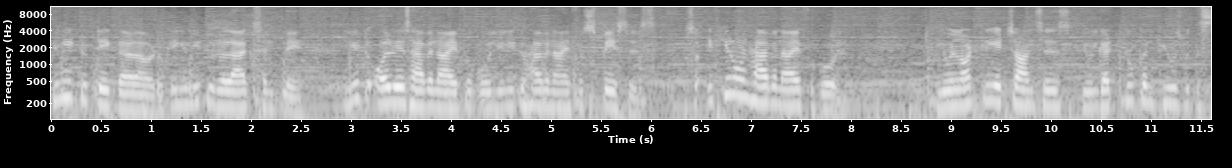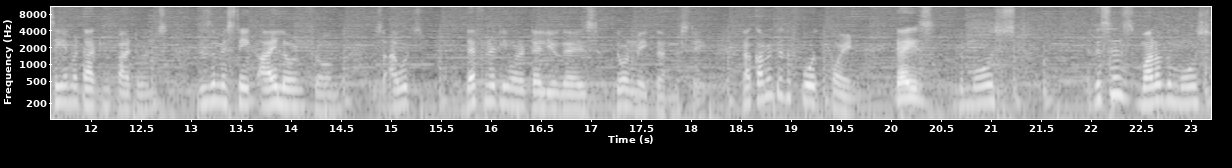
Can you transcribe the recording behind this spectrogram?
You need to take that out, okay? You need to relax and play. You need to always have an eye for goal. You need to have an eye for spaces. So if you don't have an eye for goal, you will not create chances. You will get too confused with the same attacking patterns. This is a mistake I learned from. So I would definitely want to tell you guys don't make that mistake. Now coming to the fourth point, guys, the most this is one of the most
